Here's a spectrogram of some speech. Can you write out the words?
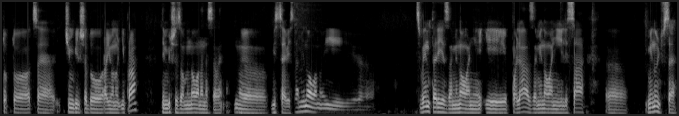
Тобто, це чим більше до району Дніпра, тим більше заміноване населення, е, місцевість. Заміновано і е, цвинтарі, заміновані і поля, заміновані і ліса. Е, Мінують все.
